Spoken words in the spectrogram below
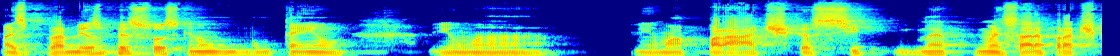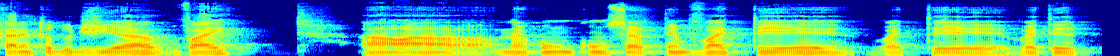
Mas para mesmo pessoas que não, não tenham nenhuma, nenhuma prática, se né, começarem a praticarem todo dia, vai né, com, com um certo tempo vai ter, vai ter, vai ter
